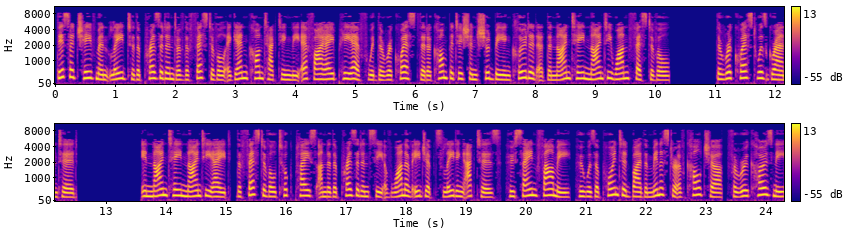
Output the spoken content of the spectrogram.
This achievement led to the president of the festival again contacting the FIAPF with the request that a competition should be included at the 1991 festival. The request was granted. In 1998, the festival took place under the presidency of one of Egypt's leading actors, Hussein Fahmy, who was appointed by the Minister of Culture, Farouk Hosni,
